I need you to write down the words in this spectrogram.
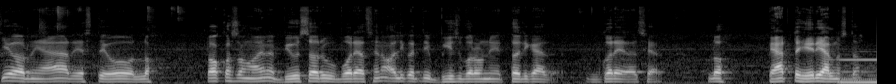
के गर्ने यार यस्तै हो। ल टक्कसँग होइन भ्युजहरू बढाएको छैन अलिकति भ्युज बढाउने तरिका गराइरहेको छ यार। ल भ्याट त हेरिहाल्नुहोस् त।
